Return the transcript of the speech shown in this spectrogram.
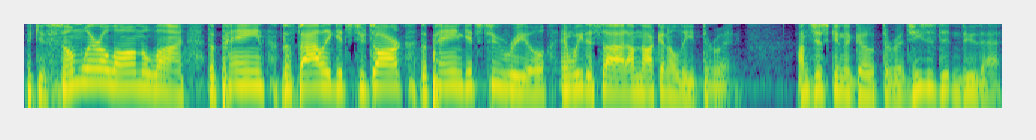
because somewhere along the line, the pain, the valley gets too dark, the pain gets too real, and we decide, I'm not going to lead through it. I'm just going to go through it. Jesus didn't do that.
